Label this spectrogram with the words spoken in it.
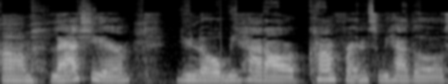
um, last year, you know, we had our conference, we had the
